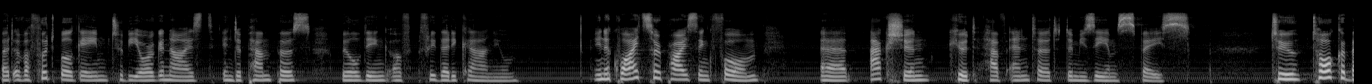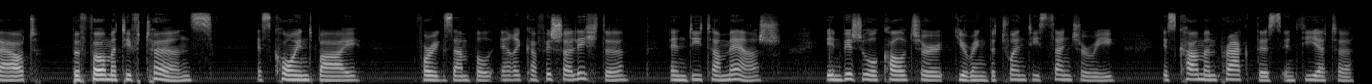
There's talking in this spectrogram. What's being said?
but of a football game to be organized in the Pampus building of Fridericianum. In a quite surprising form, uh, action could have entered the museum space. To talk about performative turns, as coined by, for example, Erika Fischer-Lichte and Dieter Mersch, in visual culture during the 20th century is common practice in theater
